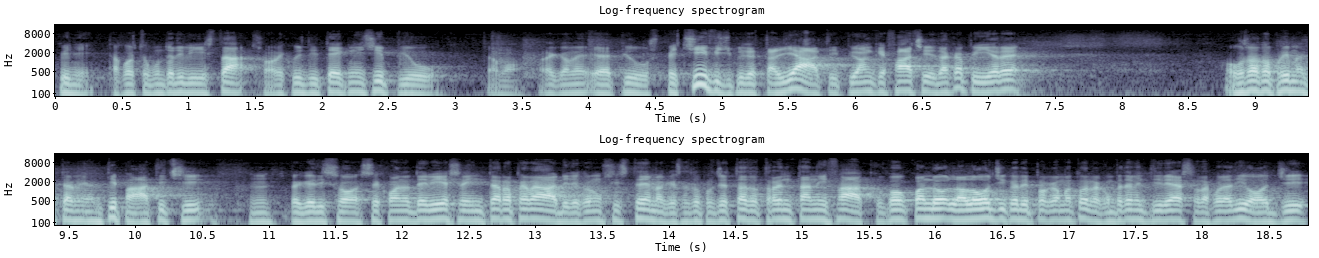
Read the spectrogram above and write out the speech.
Quindi da questo punto di vista sono requisiti tecnici più, diciamo, eh, più specifici, più dettagliati, più anche facili da capire. Ho usato prima il termine antipatici, perché di solito se quando devi essere interoperabile con un sistema che è stato progettato 30 anni fa, quando la logica del programmatore era completamente diversa da quella di oggi,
